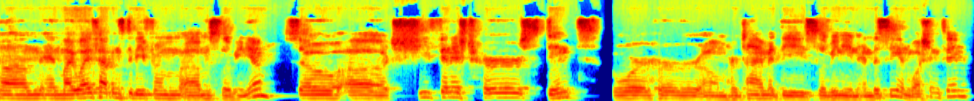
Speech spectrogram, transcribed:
Um, and my wife happens to be from um, Slovenia, so uh, she finished her stint or her um, her time at the Slovenian embassy in Washington,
